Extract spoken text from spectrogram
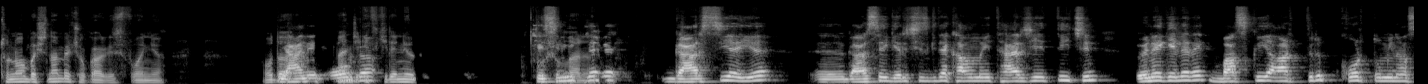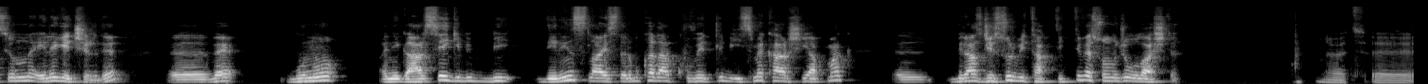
turnuva başından beri çok agresif oynuyor. O da yani bence orada etkileniyordu. Kesinlikle ve Garcia'yı e, Garcia geri çizgide kalmayı tercih ettiği için öne gelerek baskıyı arttırıp kort dominasyonunu ele geçirdi. E, ve bunu hani Garcia gibi bir derin slice'ları bu kadar kuvvetli bir isme karşı yapmak e, biraz cesur bir taktikti ve sonuca ulaştı. Evet. E,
